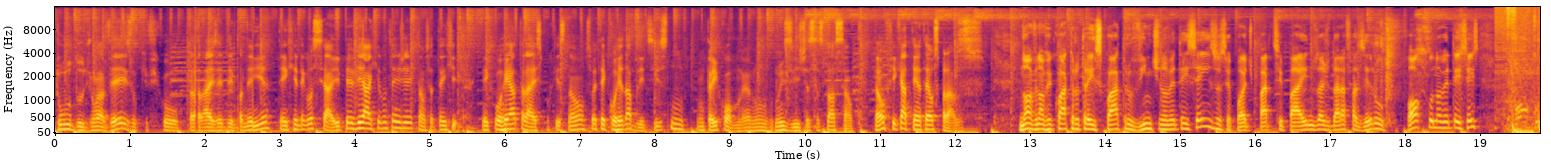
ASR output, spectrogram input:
tudo de uma vez, o que ficou para trás aí da pandemia, tem que renegociar. E IPVA aqui não tem jeito, não, você tem que, tem que correr atrás, porque senão você vai ter que correr da Blitz. Isso não, não tem como, né, não, não existe essa situação. Então fique atento aos prazos. 994-34-2096. Você pode participar e nos ajudar a fazer o Foco 96. Foco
